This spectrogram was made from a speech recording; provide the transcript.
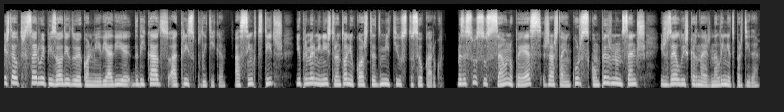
Este é o terceiro episódio do Economia Dia a Dia dedicado à crise política. Há cinco detidos e o primeiro-ministro António Costa demitiu-se do seu cargo. Mas a sua sucessão no PS já está em curso com Pedro Nuno Santos e José Luís Carneiro na linha de partida.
